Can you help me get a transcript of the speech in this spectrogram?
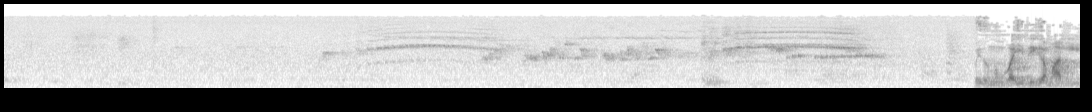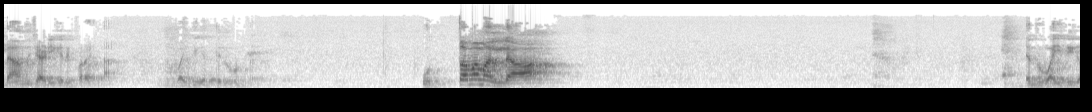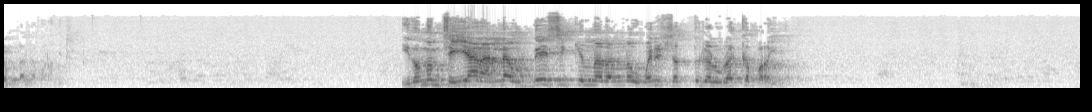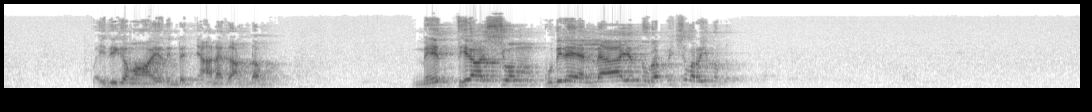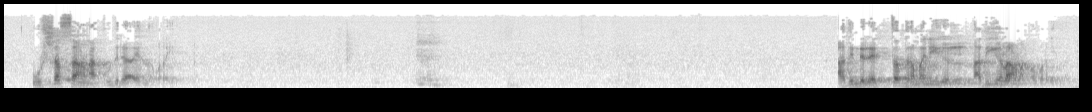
ഇതൊന്നും വൈദികമല്ല എന്ന് ചാടികരി പറയണ്ട. വൈദികത്തിലുണ്ട്. ഉത്തമമല്ല എന്ന് വൈദികം തന്നെ പറഞ്ഞിട്ടുണ്ട്. ഇതൊന്നും ചെയ്യാനല്ല ഉദ്ദേശിക്കുന്നതെന്ന് ഉപനിഷത്തുകൾ ഉറക്കെ പറയുന്നുണ്ട്. വൈദികമായതിന്റെ ജ്ഞാനകാന്ഡം മേധ്യാശ്വം കുതിരയല്ല എന്ന് ഉറപ്പിച്ചു പറയുന്നുണ്ട്. ഉഷസ്സാണ് ആ കുതിര എന്ന് പറയുന്നത്. അതിന്റെ രക്തധമനികൾ നദികളാണെന്ന് പറയുന്നുണ്ട്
